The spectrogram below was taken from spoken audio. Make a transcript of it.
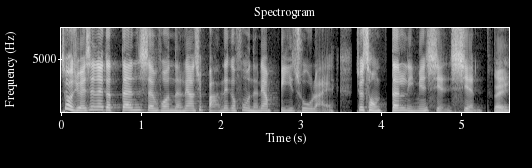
所以我觉得是那个灯神佛能量去把那个负能量逼出来，就从灯里面显现，对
